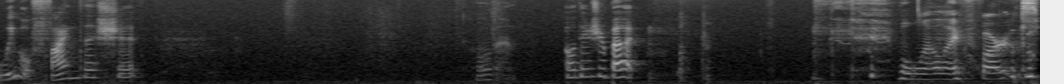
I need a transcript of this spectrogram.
We will find this shit. Hold on. Oh, there's your butt. While I fart.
